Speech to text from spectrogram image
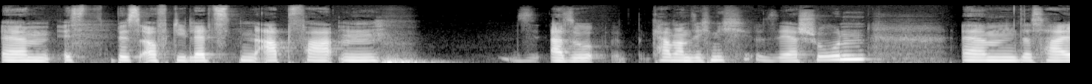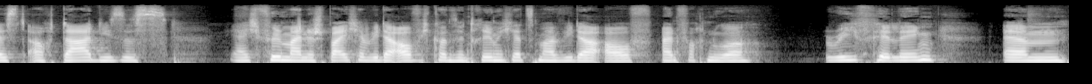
ähm, ist bis auf die letzten Abfahrten, also kann man sich nicht sehr schonen. Ähm, das heißt, auch da dieses, ja, ich fülle meine Speicher wieder auf, ich konzentriere mich jetzt mal wieder auf einfach nur Refilling. Ähm,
